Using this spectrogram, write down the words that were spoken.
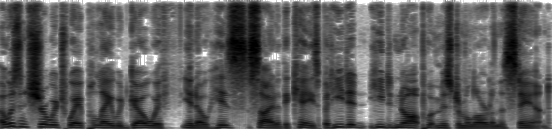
I wasn't sure which way Pillay would go with you know his side of the case, but he did he did not put Mr. Millard on the stand.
